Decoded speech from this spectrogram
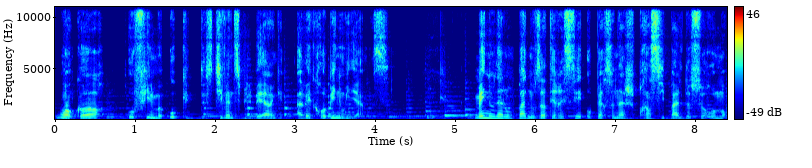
ou encore au film Hook de Steven Spielberg avec Robin Williams. Mais nous n'allons pas nous intéresser au personnage principal de ce roman,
